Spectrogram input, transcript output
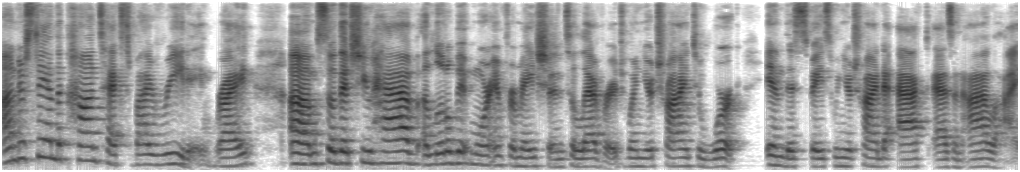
understand the context by reading, right? Um, so that you have a little bit more information to leverage when you're trying to work in this space, when you're trying to act as an ally.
